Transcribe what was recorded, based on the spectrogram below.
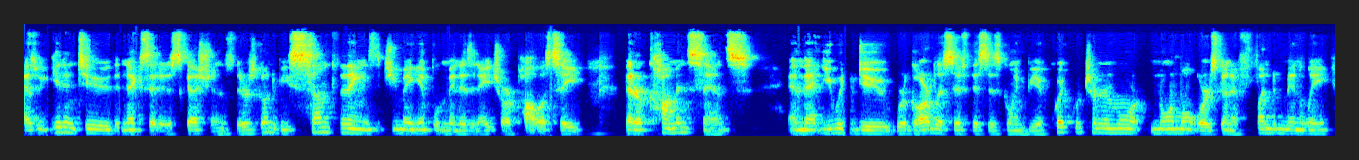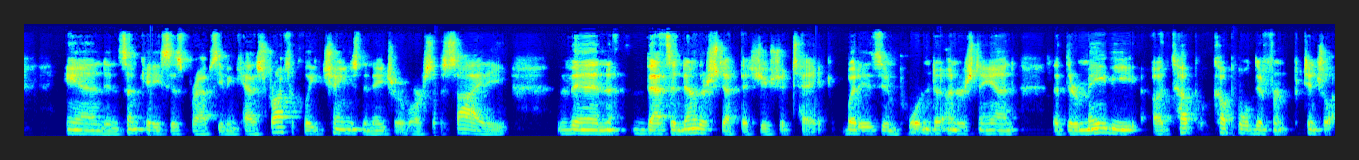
as we get into the next set of discussions, there's going to be some things that you may implement as an HR policy that are common sense and that you would do regardless if this is going to be a quick return to normal or it's going to fundamentally and in some cases perhaps even catastrophically change the nature of our society then that's another step that you should take. But it's important to understand that there may be a couple different potential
